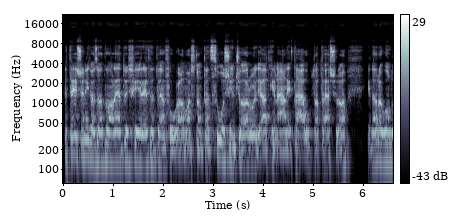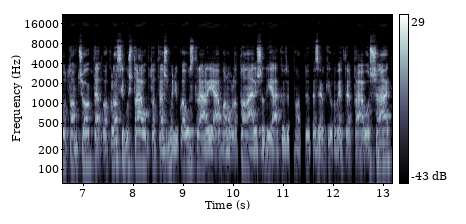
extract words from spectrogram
Teljesen igazad van, lehet, hogy félreérthetően fogalmaztam. Tehát szó sincs arról, hogy át kéne állni távoktatásra. Én arra gondoltam csak, tehát a klasszikus távoktatás mondjuk Ausztráliában, ahol a tanár és a diák között van több ezer kilométer távolság,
